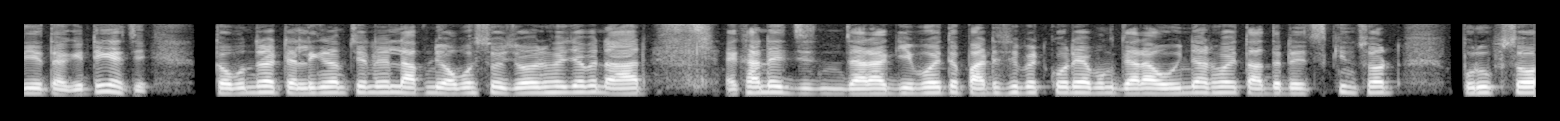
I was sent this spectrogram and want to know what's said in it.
দিয়ে থাকি, ঠিক আছে? তো বন্ধুরা টেলিগ্রাম চ্যানেলে আপনি অবশ্যই জয়েন হয়ে যাবেন। আর এখানে যারা গিভ হইতে পার্টিসিপেট করে এবং যারা উইনার হয়, তাদের স্ক্রিনশট প্রুফ সহ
